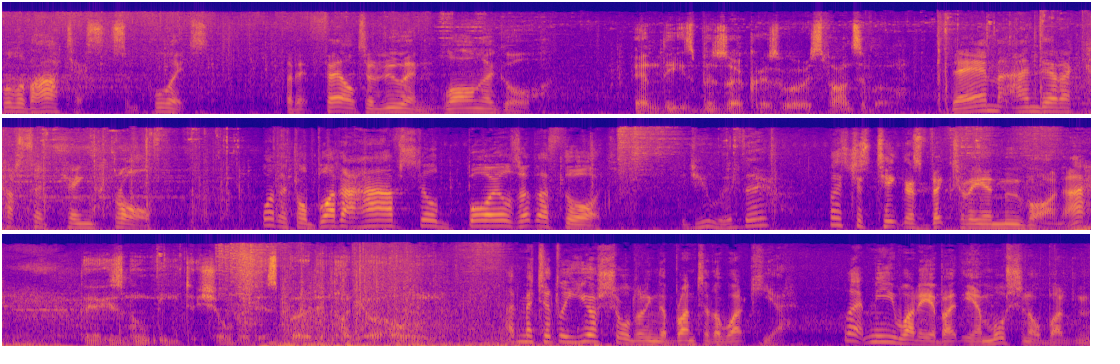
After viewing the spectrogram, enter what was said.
Full of artists and poets. But it fell to ruin long ago. And these berserkers were responsible. Them and their accursed King Hrolf. What little blood I have still boils at the thought. Did you live there? Let's just take this victory and move on, eh? There is no need to shoulder this burden on your own. Admittedly, you're shouldering the brunt of the work here. Let me worry about the emotional burden.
